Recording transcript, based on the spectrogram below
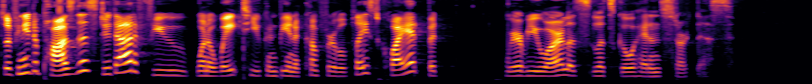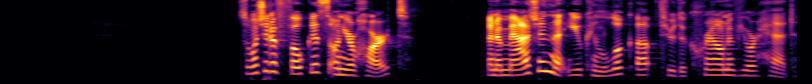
So if you need to pause this, do that. If you want to wait till you can be in a comfortable place, quiet, but wherever you are, let's let's go ahead and start this. So I want you to focus on your heart and imagine that you can look up through the crown of your head,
